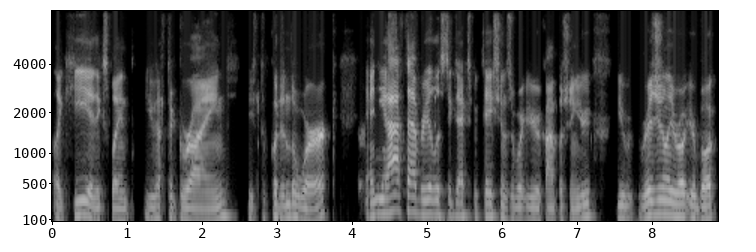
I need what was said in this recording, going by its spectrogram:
like he had explained you have to grind you have to put in the work and you have to have realistic expectations of what you're accomplishing. You you originally wrote your book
